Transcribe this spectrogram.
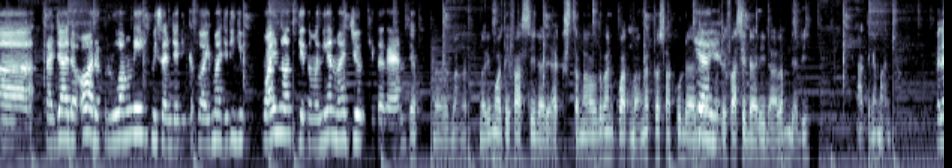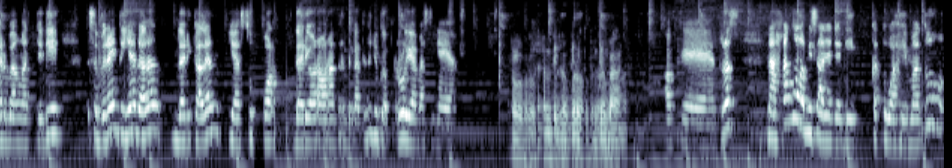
uh, Raja ada oh ada peluang nih bisa menjadi ketua IMA. Jadi why not gitu mendingan maju gitu kan. Yep, benar banget. Jadi motivasi dari eksternal itu kan kuat banget terus aku udah yeah, ada yeah. motivasi dari dalam jadi akhirnya maju. Benar banget. Jadi sebenarnya intinya adalah dari kalian ya support dari orang-orang terdekat itu juga perlu ya pastinya ya. Perlu, perlu. Penting, perlu, penting, penting, penting banget. Oke, terus nah kan kalau misalnya jadi ketua hima tuh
